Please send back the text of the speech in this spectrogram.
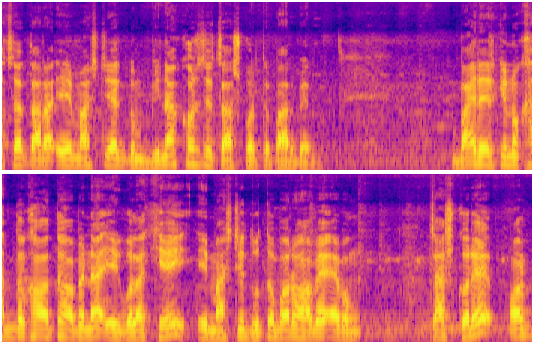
আছে, তারা এই মাছটি একদম বিনা খরচে চাষ করতে পারবেন। বাইরের কোনো খাদ্য খাওয়াতে হবে না, এগুলা খেয়েই এই মাছটি দ্রুত বড় হবে এবং চাষ করে অল্প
